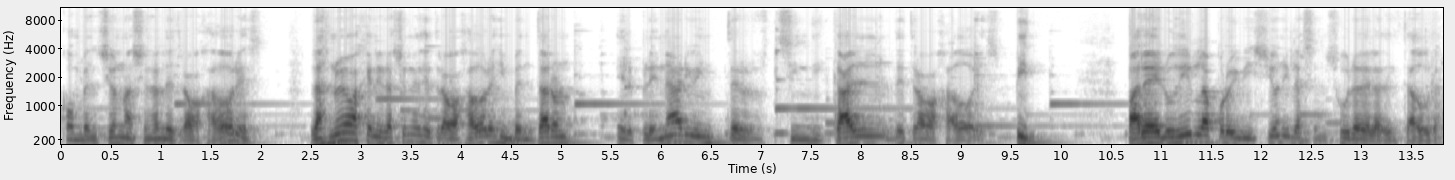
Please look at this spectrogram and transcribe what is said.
Convención Nacional de Trabajadores, las nuevas generaciones de trabajadores inventaron el Plenario Intersindical de Trabajadores, PIT, para eludir la prohibición y la censura de la dictadura.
